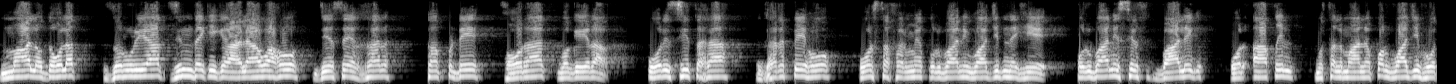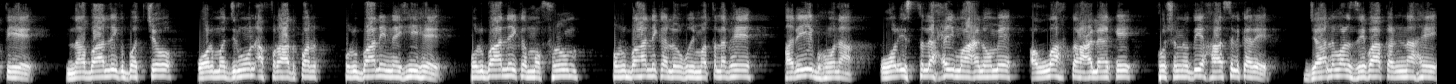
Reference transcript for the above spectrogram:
مال و دولت، ضروریات زندگی کے علاوہ ہو، جیسے گھر، کپڑے، خوراک وغیرہ۔ اور اسی طرح گھر پہ ہو اور سفر میں قربانی واجب نہیں ہے۔ قربانی صرف بالغ اور عاقل مسلمانوں پر واجب ہوتی ہے۔ نابالغ بچوں اور مجرون افراد پر قربانی نہیں ہے۔ قربانی کا مفہوم، قربانی کا لغوی مطلب ہے قریب ہونا اور اصطلاحی معنوں میں اللہ تعالیٰ کے خوشنودی حاصل کرے۔ جانور ذبح کرنا ہے۔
